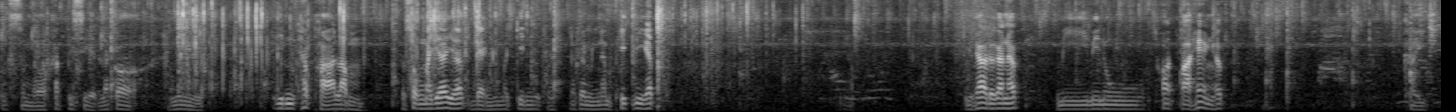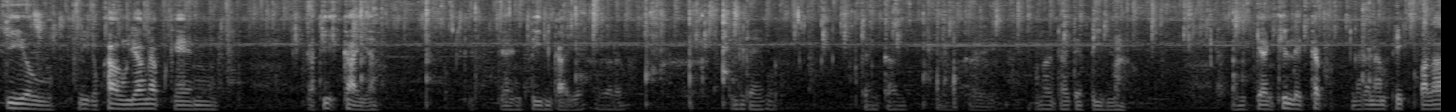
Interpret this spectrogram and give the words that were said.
ลูกสมอครับพิเศษแล้วก็นี่อินทผาลัมส่งมาเยอะๆแบ่งมากินแล้วก็มีน้ำพริกนี่ครับกินข้าวด้วยกันครับ มีเมนูทอดปลาแห้งครับ ไข่เจียว นี่กับข้าวเลี้ยงนะครับแกงกะทิไก่อะแกงตีนไก่อะอะไรวตีนไก่หมดแกงไก่มาได้แต่ตีนมาน้ำแกงขี้เหล็กครับแล้วก็น้ำพริกปลาร้า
